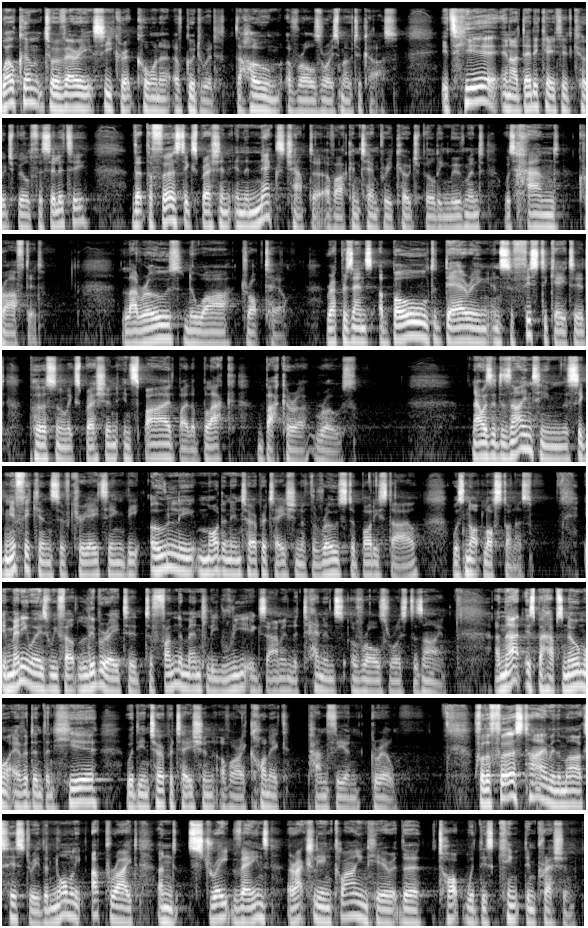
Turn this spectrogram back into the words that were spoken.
Welcome to a very secret corner of Goodwood, the home of Rolls-Royce motor cars. It's here in our dedicated coach build facility that the first expression in the next chapter of our contemporary coach building movement was handcrafted. La Rose Noire Droptail represents a bold, daring and sophisticated personal expression inspired by the black Baccara rose. Now, as a design team, the significance of creating the only modern interpretation of the Roadster body style was not lost on us. In many ways, we felt liberated to fundamentally re-examine the tenets of Rolls-Royce design. And that is perhaps no more evident than here with the interpretation of our iconic Pantheon grille. For the first time in the marque's history, the normally upright and straight vanes are actually inclined here at the top with this kinked impression.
